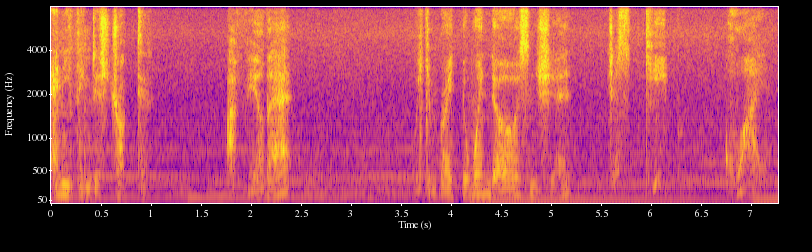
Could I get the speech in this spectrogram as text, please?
Anything destructive. I feel that. We can break the windows and shit. Just keep quiet.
